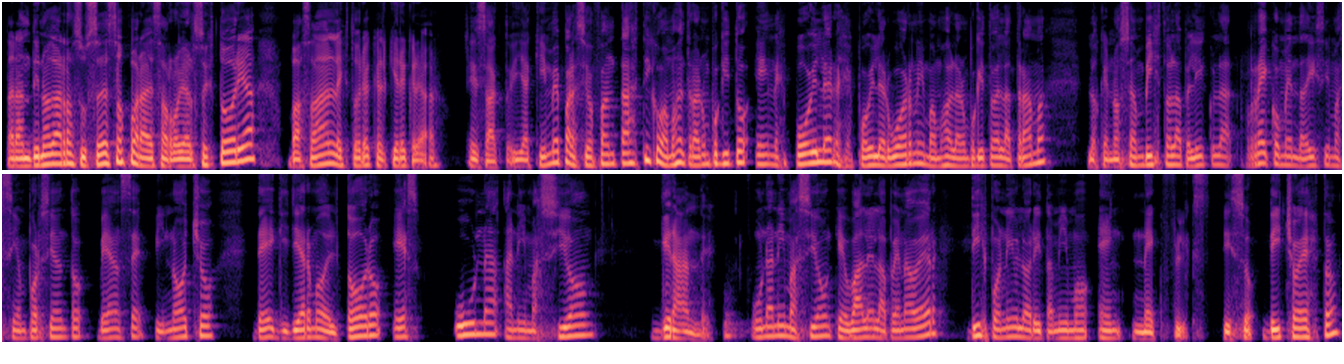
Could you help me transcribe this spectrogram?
Tarantino agarra sucesos para desarrollar su historia basada en la historia que él quiere crear. Exacto. Y aquí me pareció fantástico. Vamos a entrar un poquito en spoilers, spoiler warning. Vamos a hablar un poquito de la trama. Los que no se han visto la película, recomendadísima 100%. Véanse Pinocho de Guillermo del Toro. Es una animación grande. Una animación que vale la pena ver. Disponible ahorita mismo en Netflix. Dicho, esto,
